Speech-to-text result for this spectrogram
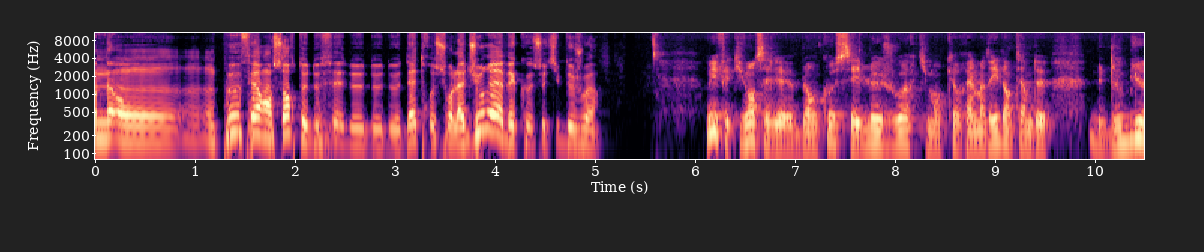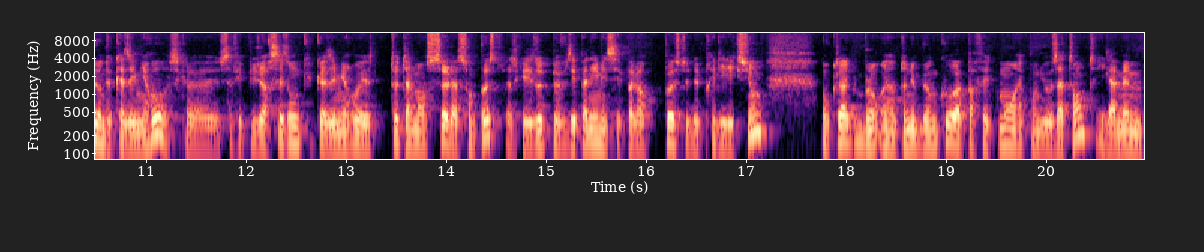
on, peut faire en sorte de, d'être sur la durée avec euh, ce type de joueur. Oui, effectivement, c'est le Blanco, c'est le joueur qui manquait au Real Madrid en termes de, de doublure de Casemiro, parce que ça fait plusieurs saisons que Casemiro est totalement seul à son poste, parce que les autres peuvent dépanner, mais c'est pas leur poste de prédilection. Donc là, Antonio Blanco a parfaitement répondu aux attentes. Il a même,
